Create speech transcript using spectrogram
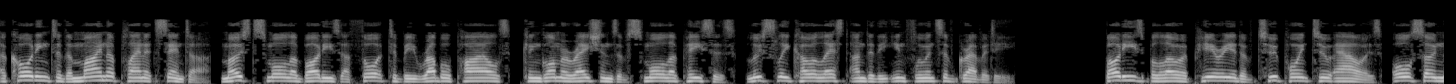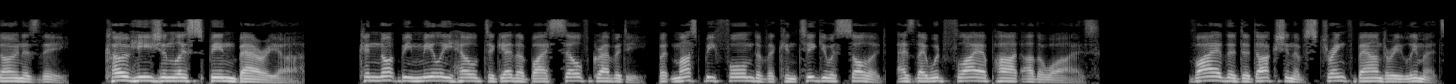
According to the Minor Planet Center, most smaller bodies are thought to be rubble piles, conglomerations of smaller pieces, loosely coalesced under the influence of gravity. Bodies below a period of 2.2 hours, also known as the cohesionless spin barrier, cannot be merely held together by self-gravity, but must be formed of a contiguous solid, as they would fly apart otherwise. Via the deduction of strength boundary limits,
